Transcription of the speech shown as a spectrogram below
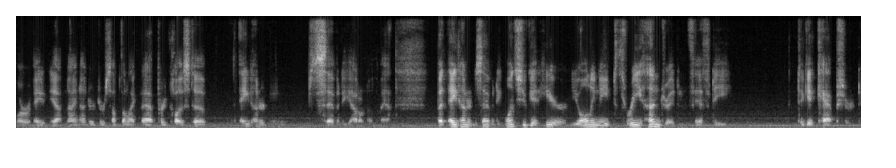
or eight, yeah, 900 or something like that. Pretty close to 870. I don't know the math. But 870, once you get here, you only need 350 to get captured.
